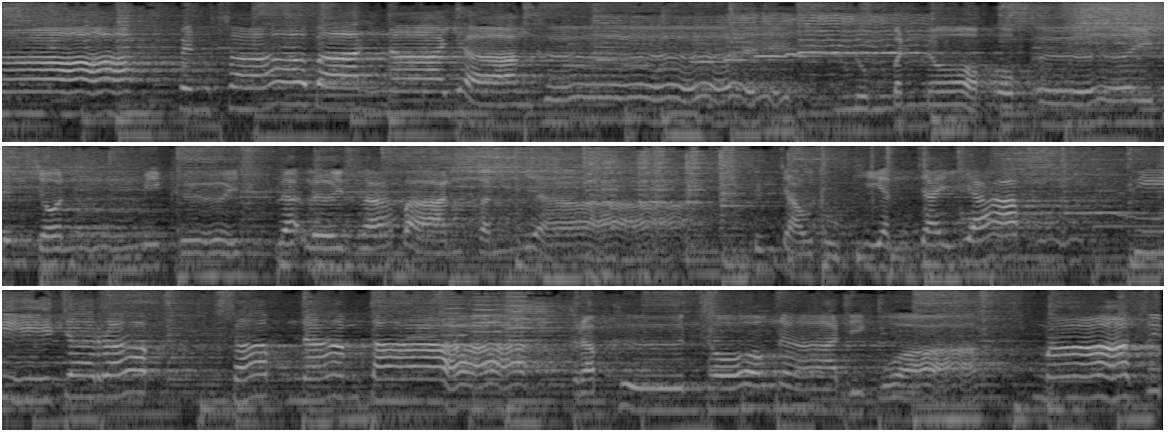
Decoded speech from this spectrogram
มา เป็นสาวบ้านนาอย่างเคยหนุ่มบ้านนอกอกเอ่ยถึงจนมิเคยและเลยสาบานสัญญา ถึงเจ้าถูกเคียนใจยับพี่ ซับน้ำตา กลับคืนท้องนาดีกว่า มาสิ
